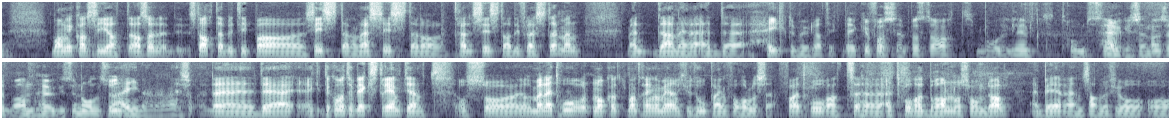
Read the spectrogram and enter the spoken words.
Uh, mange kan si at altså, Start er blitt tippa sist eller nest sist eller tredje sist av de fleste, men, men der nede er det helt umulig å Det er ikke forskjell på Start, Bodø-Glimt, Tromsø, Haugesund. kanskje Brann, Haugesund, Ålesund. Nei, nei, nei. nei. Det, det, er, det kommer til å bli ekstremt jevnt. Også, men jeg tror nok at man trenger mer enn 22 poeng for å holde seg. For jeg tror at, eh, jeg tror at Brann og Sogndal er bedre enn Sandefjord og,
